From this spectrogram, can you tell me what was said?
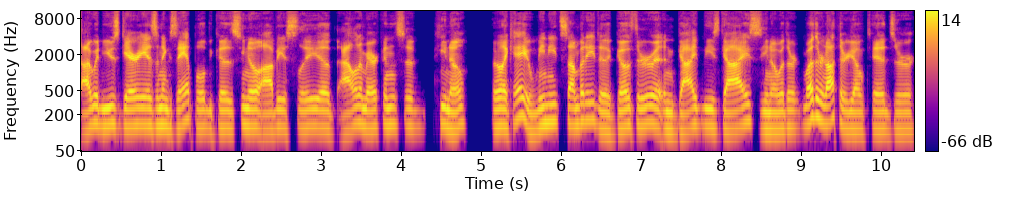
I would use Gary as an example because you know obviously uh, Allen Americans have you know they're like hey we need somebody to go through it and guide these guys you know whether whether or not they're young kids or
